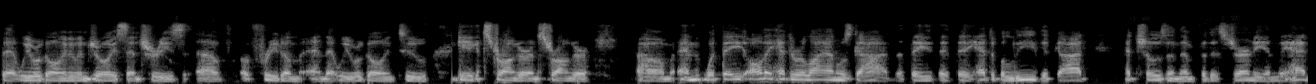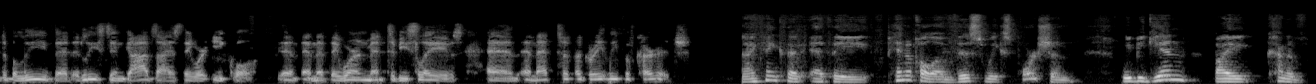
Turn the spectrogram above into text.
that we were going to enjoy centuries of, of freedom and that we were going to get stronger and stronger. Um, and what they all they had to rely on was God. That they that they had to believe that God had chosen them for this journey, and they had to believe that at least in God's eyes they were equal, and, and that they weren't meant to be slaves. And and that took a great leap of courage. I think that at the pinnacle of this week's portion, we begin by kind of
